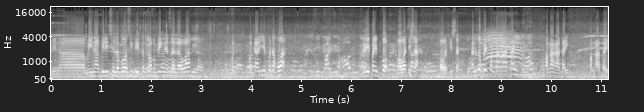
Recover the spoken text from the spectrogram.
Yun, ah, may nabili sila bossing dito kambing na dalawa. Mag magkano niyo po nakuha? 3.5 po, bawat isa. Bawat isa. Ano to po yung pangkakatay? Pangkakatay? Pangkatay.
